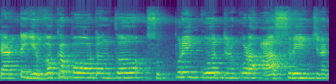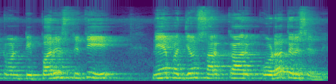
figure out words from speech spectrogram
టెట్ ఇవ్వకపోవడంతో సుప్రీంకోర్టును కూడా ఆశ్రయించినటువంటి పరిస్థితి నేపథ్యం సర్కారుకు కూడా తెలిసింది.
